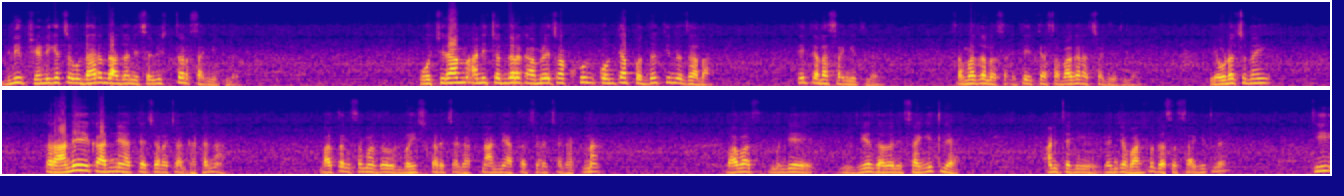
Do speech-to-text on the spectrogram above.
दिलीप शेंडगेचं उदाहरण दादांनी सविस्तर सांगितलं. पोचिराम आणि चंद्र कांबळेचा खून कोणत्या पद्धतीनं झाला ते त्याला सांगितलं. समाजाला ते त्या सभागृहात सांगितलं. एवढंच नाही तर अनेक अन्य अत्याचाराच्या घटना बातन समाजावर बहिष्काराच्या घटना अन्य अत्याचाराच्या घटना. बाबा म्हणजे जे दादाने दादांनी सांगितल्या आणि त्यांनी त्यांच्या भाषणात असं सांगितलं की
